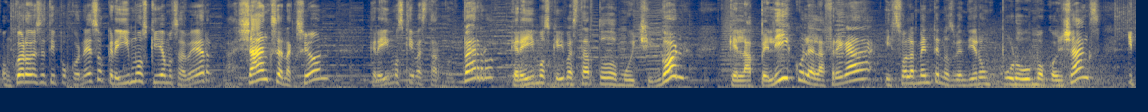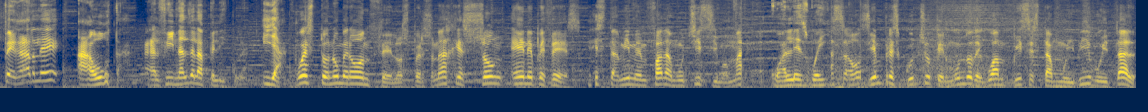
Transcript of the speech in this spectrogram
Concuerdo en este tipo con eso. Creímos que íbamos a ver a Shanks en acción. Creímos que iba a estar muy perro. Creímos que iba a estar todo muy chingón. Que la película, la fregada. Y solamente nos vendieron puro humo con Shanks. Y pegarle a Uta al final de la película. Y ya. Puesto número 11. Los personajes son NPCs. Esta a mí me enfada muchísimo. Más ¿Cuál es, güey? siempre escucho que el mundo de One Piece está muy vivo y tal,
